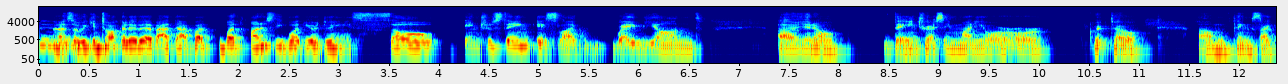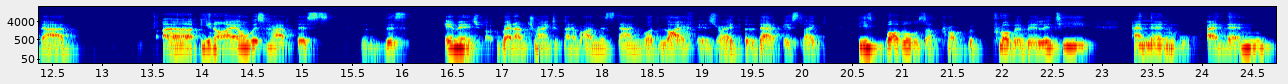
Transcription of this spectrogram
Mm-hmm. Uh, so we can talk a little bit about that. But but honestly, what you're doing is so interesting. It's like way beyond, uh, you know, the interest in money or or crypto, um, things like that. Uh, you know, I always have this this image when I'm trying to kind of understand what life is, right? That is like these bubbles of prob- probability and mm. then and then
